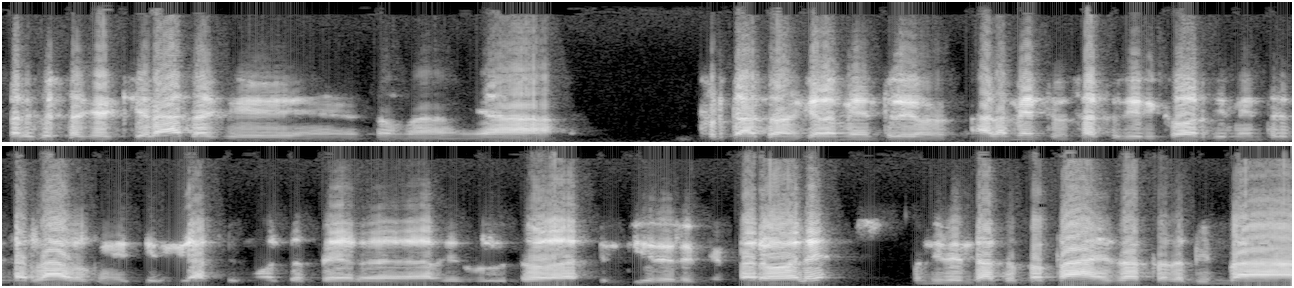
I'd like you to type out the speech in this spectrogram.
fare questa chiacchierata che insomma mi ha portato anche alla mente, alla mente un sacco di ricordi mentre parlavo, quindi ti ringrazio molto per aver voluto sentire le mie parole. Sono diventato papà, esatto, la bimba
